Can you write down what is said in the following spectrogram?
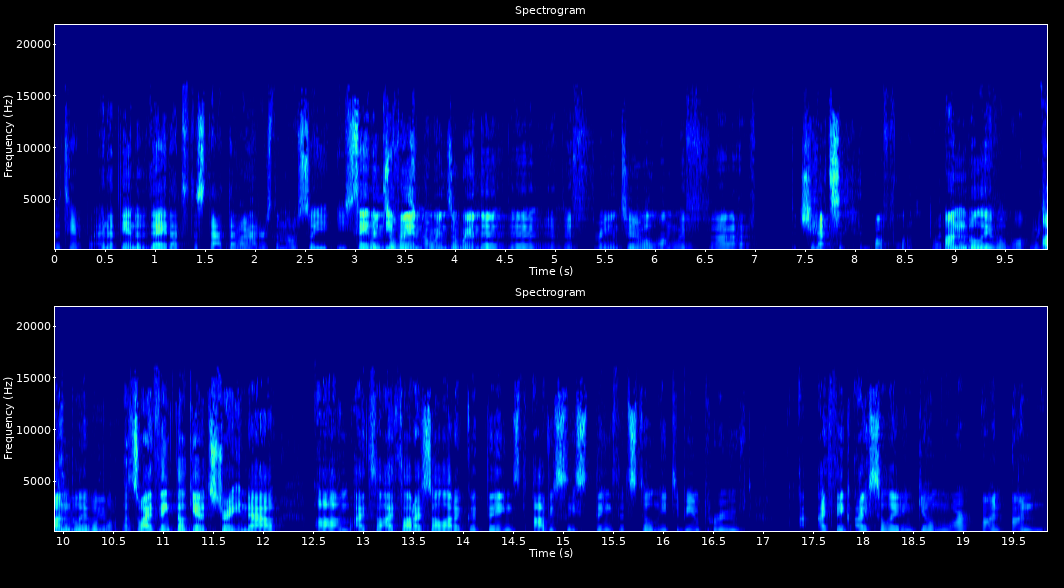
to Tampa, and at the end of the day, that's the stat that Right. matters the most. So you, you say A the win's a defense win. A win's a win. They're, they're, you know, they're three and two, along with uh, the Jets and Buffalo. But uh, unbelievable, is unbelievable. unbelievable. So I think they'll get it straightened out. Um, I thought I thought I saw a lot of good things. Obviously, things that still need to be improved. I- I think isolating Gilmore on on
